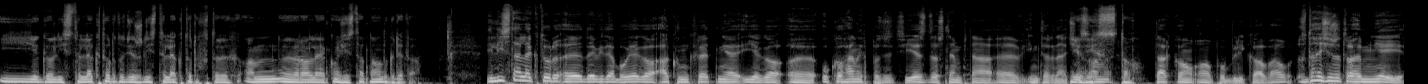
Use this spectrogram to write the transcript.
i jego listy lektur, tudzież listy lektur, w których on rolę jakąś istotną odgrywa. I lista lektur e, Davida Bowiego, a konkretnie jego e, ukochanych pozycji jest dostępna e, w internecie. Jest ich 100. taką opublikował. Zdaje się, że trochę mniej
